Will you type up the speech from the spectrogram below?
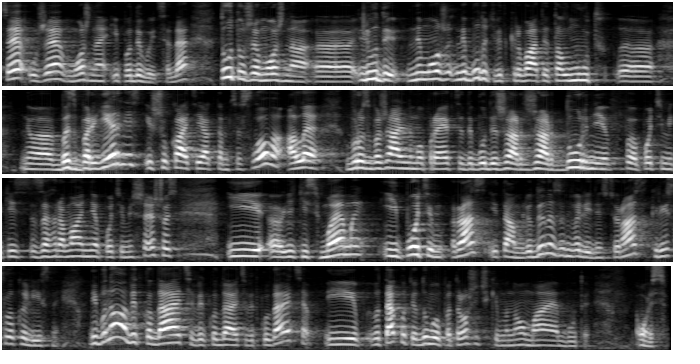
це вже можна і подивитися. Да? Тут уже можна, е, люди не можуть, не будуть відкривати талмуд е, безбар'єрність і шукати, як там це слово, але в розважальному проєкті, де буде жарт, жарт дурнів, е, потім якісь загравання, потім іще щось, і е, якісь меми, і потім раз, і там людина з інвалідністю, раз крісло колісне. І воно відкладається, відкладається, відкладається. І отак, от я думаю, потрошечки воно має бути. Ось.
